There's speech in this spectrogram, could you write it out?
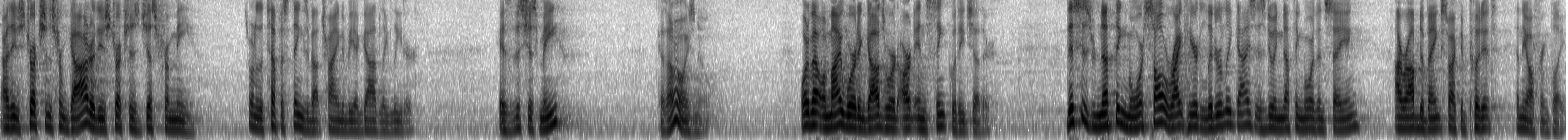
Are the instructions from God or the instructions just from me? It's one of the toughest things about trying to be a godly leader. Is this just me? Because I don't always know. What about when my word and God's word aren't in sync with each other? This is nothing more. Saul, right here, literally, guys, is doing nothing more than saying, I robbed a bank so I could put it in the offering plate.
